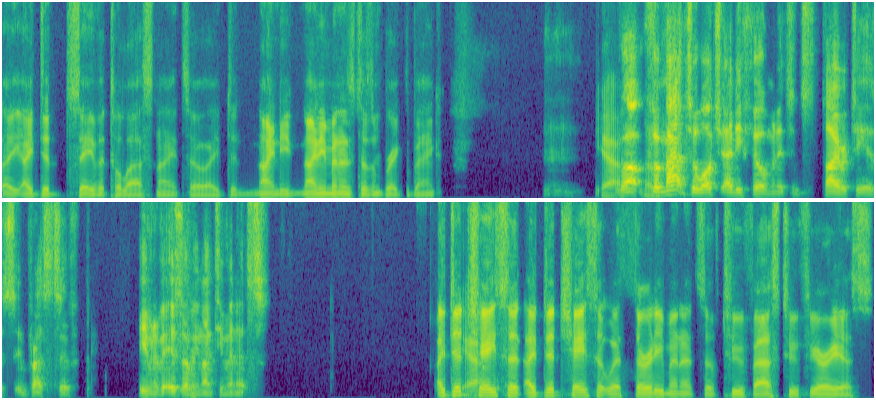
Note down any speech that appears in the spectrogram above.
I, I did save it till last night. So I did 90, 90 minutes doesn't break the bank. Yeah. Well, for was- Matt to watch any film in its entirety is impressive, even if it is only 90 minutes. I did Yeah. chase it. I did chase it with 30 minutes of Too Fast, Too Furious.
